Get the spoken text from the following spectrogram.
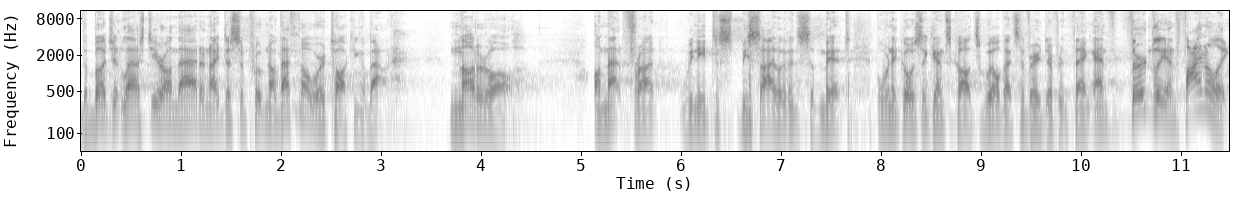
the budget last year on that and I disapprove. No, that's not what we're talking about. Not at all. On that front, we need to be silent and submit. But when it goes against God's will, that's a very different thing. And thirdly and finally,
